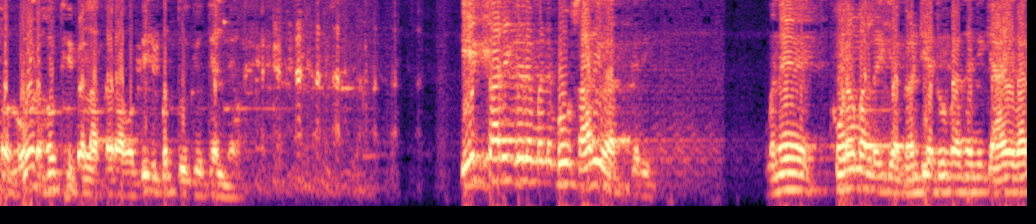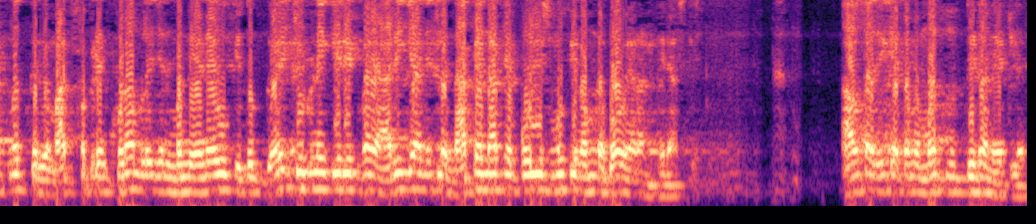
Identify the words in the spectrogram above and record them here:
તો રોડ સૌથી પહેલા કરાવો, બીજું બધું ગયું તેલ લેવા. એક કારીગરે મને બહુ સારી વાત કરી. મને ખૂણામાં લઈ ગયા. ઘંટિયા થઈને કે આ વાત નથી કરી હાથ પકડીને ખૂણામાં લઈ જઈને મને એને એવું કીધું, ગઈ ચૂંટણી કિરીટભાઈ હારી ગયા એટલે નાકે નાકે પોલીસ મૂકીને અમને બહુ હેરાન કર્યા છે. આવતા જ કે તમે મત દીધા ને એટલે.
